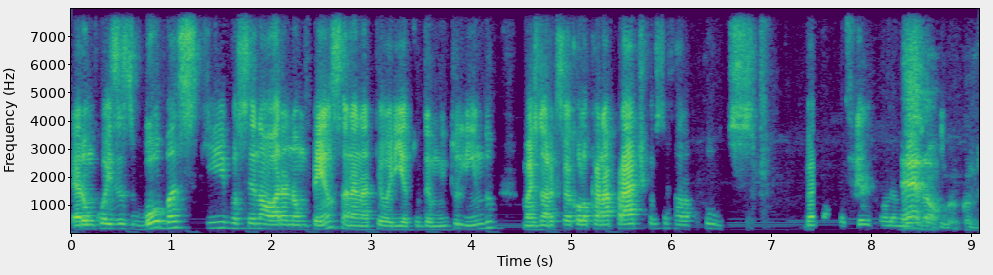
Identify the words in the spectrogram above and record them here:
eram coisas bobas que você na hora não pensa, né? Na teoria tudo é muito lindo, mas na hora que você vai colocar na prática, você fala, putz, vai acontecer problema. É, não, quando,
